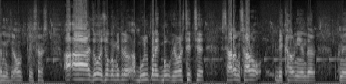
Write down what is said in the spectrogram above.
એમની છે. ઓકે સરસ. આ આ જુઓ છો કે મિત્રો આ બુલ પણ એક બહુ વ્યવસ્થિત છે. સારામાં સારો દેખાવની અંદર. અને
